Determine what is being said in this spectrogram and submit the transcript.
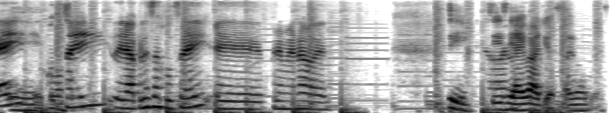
eh, de la prensa José, eh, premio Nobel. Sí, sí, sí, hay varios, hay varios.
